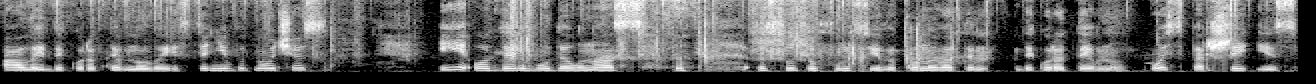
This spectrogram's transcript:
але й декоративно листяні водночас. І один буде у нас суто функцію виконувати декоративну. Ось перший із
